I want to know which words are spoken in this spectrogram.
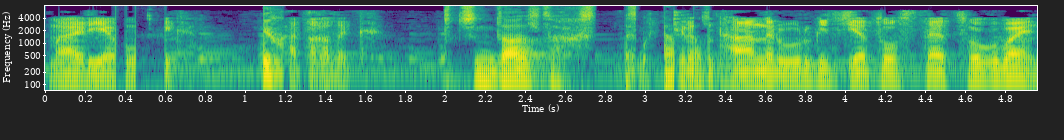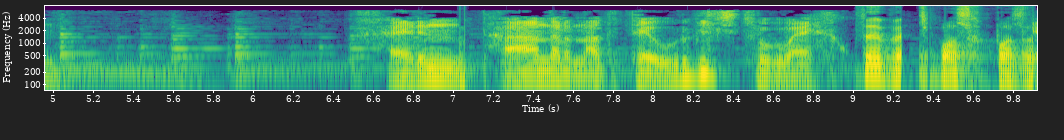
Мария үнийг хадгалаг. орчиндоо л зогссон. Тэр та нар үргэлж ядуустай цуг байна. Харин та нар надтай үргэлж цуг байх Та байж болох болов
